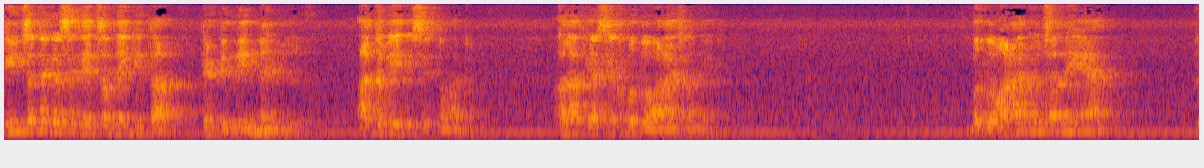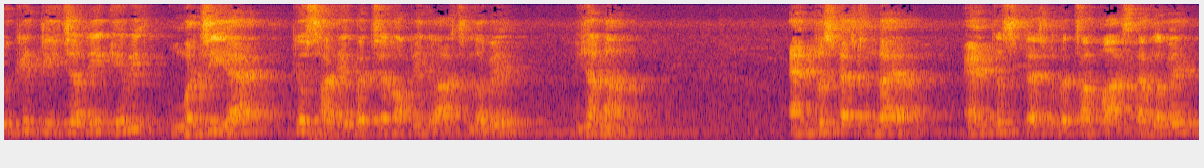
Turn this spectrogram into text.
ਟੀਚਰ ਨੇ ਅਗਰ ਸਿਗਨੇਚਰ ਨਹੀਂ ਕੀਤਾ ਤੇ ਡਿਗਰੀ ਨਹੀਂ ਮਿਲਦੀ ਅੱਜ ਵੀ ਇਹ ਸਿਸਟਮ ਅੱਜ ਵੀ। ਹਾਲਾਂਕਿ ਅਸੀਂ ਇਹਨੂੰ ਬਦਲਵਾਉਣਾ ਚਾਹੁੰਦੇ ਹਾਂ। ਬਦਲਵਾਉਣਾ ਕਿਉਂ ਚਾਹੁੰਦੇ ਆ ਕਿਉਂਕਿ ਟੀਚਰ ਦੀ ਇਹ ਵੀ ਮਰਜ਼ੀ ਹੈ ਕਿ ਉਹ ਸਾਡੇ ਬੱਚੇ ਨੂੰ ਆਪਣੀ ਕਲਾਸ 'ਚ ਲਵੇ ਜਾਂ ਨਾ ਲਵੇ। ਐਂਟਰੈਂਸ ਟੈਸਟ ਹੁੰਦਾ ਆ। ਐਂਟਰੈਂਸ ਟੈਸਟ ਬੱਚਾ ਪਾਸ ਕਰ ਲਵੇ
